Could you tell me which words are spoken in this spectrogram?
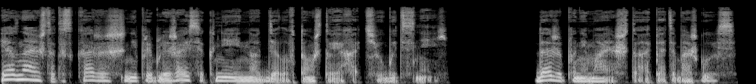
Я знаю, что ты скажешь, не приближайся к ней, но дело в том, что я хочу быть с ней. Даже понимая, что опять обожгусь.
